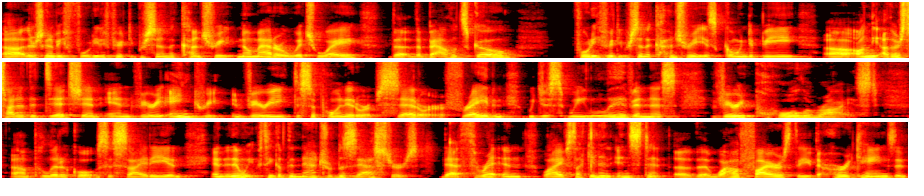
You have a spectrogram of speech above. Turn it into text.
uh, there's going to be 40 to 50% of the country, no matter which way the, the ballots go, 40 50% of the country is going to be uh, on the other side of the ditch and, and very angry and very disappointed or upset or afraid. And we just we live in this very polarized uh, political society. And, and then we think of the natural disasters that threaten lives like in an instant uh, the wildfires the, the hurricanes and,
